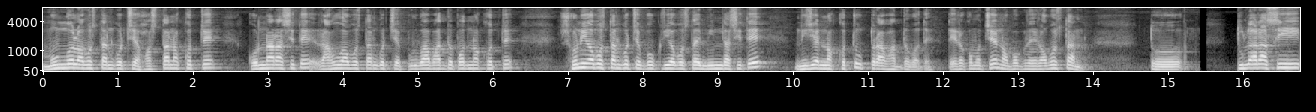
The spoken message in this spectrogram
মঙ্গল অবস্থান করছে হস্তা নক্ষত্রে। কন্যা রাশিতে রাহু অবস্থান করছে পূর্বা ভাদ্রপদ নক্ষত্রে। শনি অবস্থান করছে বক্রি অবস্থায় মীন রাশিতে, নিজের নক্ষত্র উত্তরা ভাদ্রপদে। তো এরকম হচ্ছে নবগ্রহের অবস্থান। তো তুলা রাশি,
